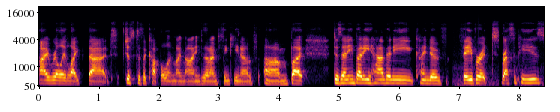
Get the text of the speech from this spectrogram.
I really like that, just as a couple in my mind that I'm thinking of. Um, but does anybody have any kind of favorite recipes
